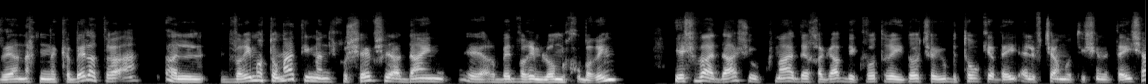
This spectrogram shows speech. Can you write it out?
ואנחנו נקבל התראה על דברים אוטומטיים, אני חושב שעדיין אה, הרבה דברים לא מחוברים. יש ועדה שהוקמה, דרך אגב, בעקבות רעידות שהיו בטורקיה ב-1999,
